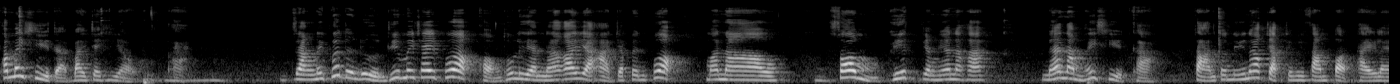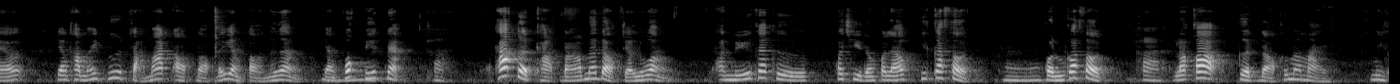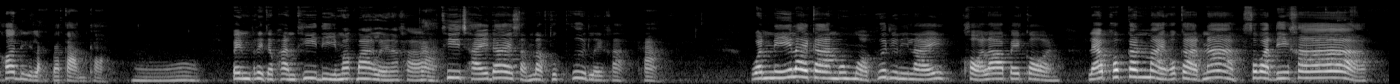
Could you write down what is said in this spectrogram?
ถ้าไม่ฉีดอะใบจะเหี่ยวค่ะอย่างในพืชอื่น ๆ ที่ไม่ใช่พวกของทุเรียนนะก็อย่าอาจจะเป็นพวกมะนาวอืมส้มพริกอย่างเนี้ยนะคะ แนะนำให้ฉีดค่ะ สารตัวนี้นอกจากจะมีความปลอดภัยแล้ว ยังทำให้พืชสามารถออกดอกได้อย่างต่อเนื่อง อย่างพวกพริกเนี่ยค่ะถ้าเกิดขาดน้ำแล้วดอกจะร่วง อันนี้ก็คือพอฉีดลงไปแล้วพริกก็สดอืมผลก็สดค่ะแล้วก็เกิดดอกขึ้นมาใหม่ มีข้อดีหลายประการค่ะอ๋อเป็นผลิตภัณฑ์ที่ดีมาก ๆ เลยนะคะค่ะที่ใช้ได้สำหรับทุกพืชเลยค่ะค่ะ วันนี้รายการมุมหมอพืชยูนิไลท์ขอลาไปก่อน แล้วพบกันใหม่โอกาสหน้า สวัสดีค่ะ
